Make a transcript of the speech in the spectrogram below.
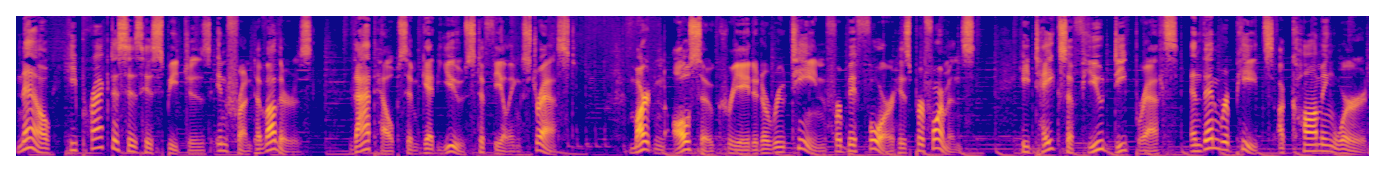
Now he practices his speeches in front of others. That helps him get used to feeling stressed. Martin also created a routine for before his performance. He takes a few deep breaths and then repeats a calming word.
